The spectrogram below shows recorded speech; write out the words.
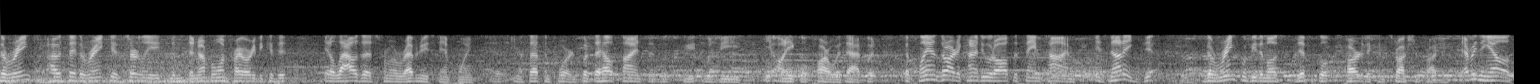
the rink. I would say the rink is certainly the, the number one priority because it, it allows us from a revenue standpoint. Uh, you know, so that's important. But the health sciences would be, would be on equal par with that. But the plans are to kind of do it all at the same time. It's not a di- the rink would be the most difficult part of the construction project. Everything else,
